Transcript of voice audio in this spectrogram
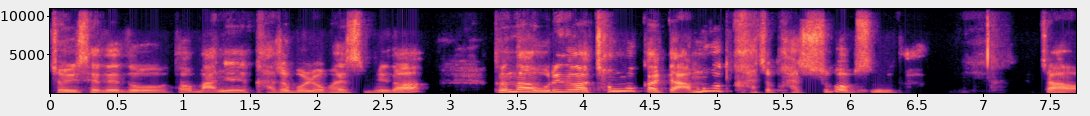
저희 세대도 더 많이 가져보려고 했습니다. 그러나 우리가 천국 갈 때 아무것도 가져갈 수가 없습니다. 자,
